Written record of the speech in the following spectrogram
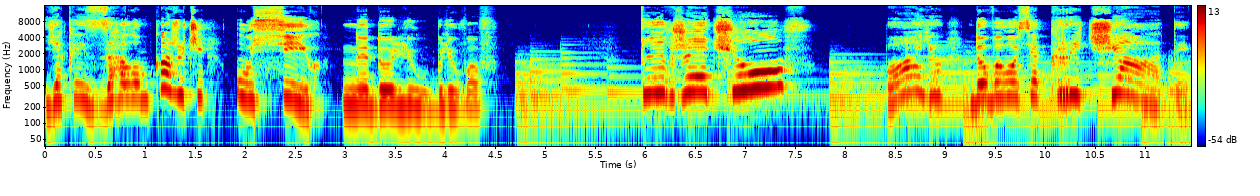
який, загалом кажучи, усіх недолюблював. Ти вже чув? Паю довелося кричати,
